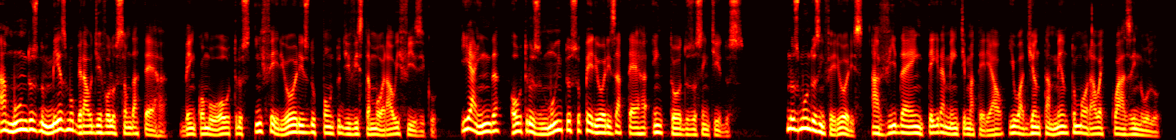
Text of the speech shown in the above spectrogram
Há mundos no mesmo grau de evolução da Terra, bem como outros inferiores do ponto de vista moral e físico, e ainda outros muito superiores à Terra em todos os sentidos. Nos mundos inferiores, a vida é inteiramente material e o adiantamento moral é quase nulo.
